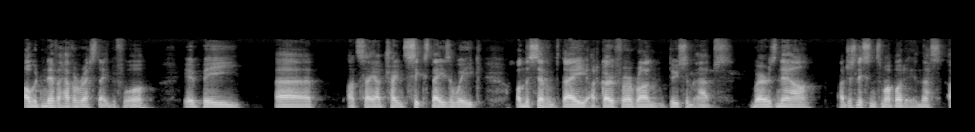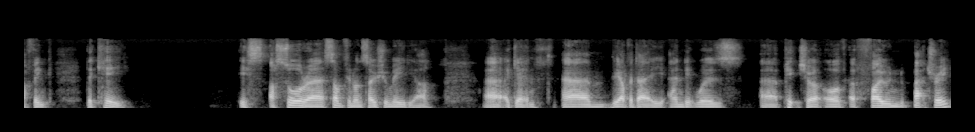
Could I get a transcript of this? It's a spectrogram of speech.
I would never have a rest day before. It'd be, uh, I'd say I'd train six days a week. On the seventh day, I'd go for a run, do some abs. Whereas now, I just listen to my body, and that's I think the key. Is I saw uh, something on social media uh, again um, the other day, and it was a picture of a phone battery,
